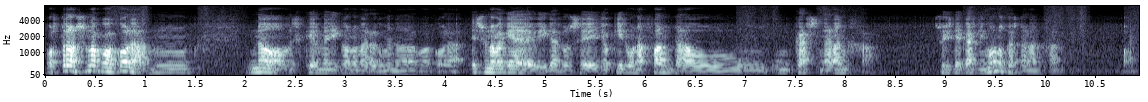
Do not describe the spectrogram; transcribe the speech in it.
¡Ostras, una Coca-Cola! Mm, no, es que el médico no me ha recomendado la Coca-Cola. Es una máquina de bebidas, lo sé. Yo quiero una Fanta o un, un Cash naranja. ¿Sois de cas limón o cas naranja? Bueno,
